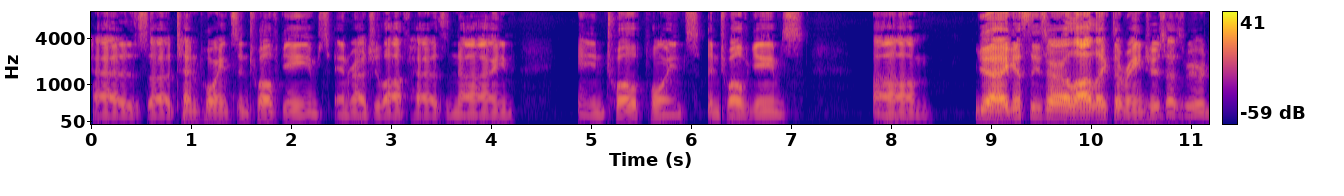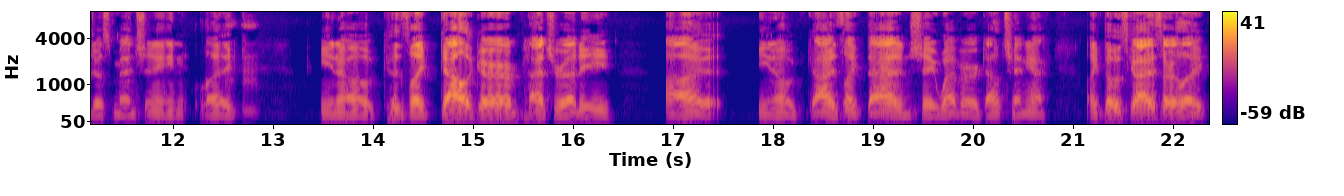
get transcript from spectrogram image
has uh, 10 points in 12 games, and Radulov has 9 in 12 points in 12 games. Um, yeah, I guess these are a lot like the Rangers, as we were just mentioning. Like, Mhm. you know, because like Gallagher, and Pacioretty, uh, you know, guys like that, and Shea Weber, Galchenyuk, like those guys are like,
